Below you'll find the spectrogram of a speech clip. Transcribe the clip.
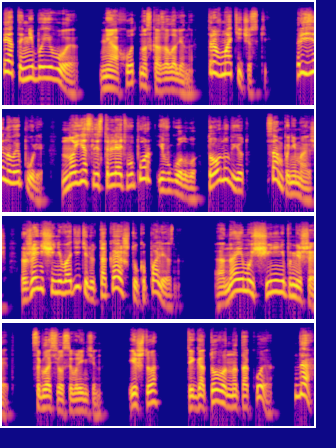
«Это не боевое», — неохотно сказала Лена. «Травматический. Резиновые пули. Но если стрелять в упор и в голову, то он убьет. Сам понимаешь, женщине-водителю такая штука полезна». «Она и мужчине не помешает», — согласился Валентин. «И что, ты готова на такое?» «Да.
